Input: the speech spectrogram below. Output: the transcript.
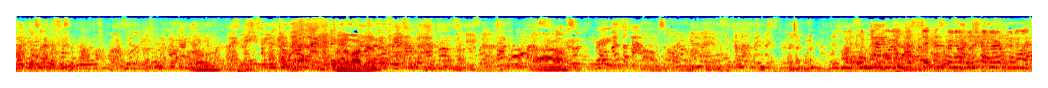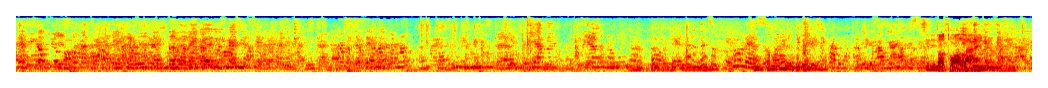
Turn it off, yeah? There's gonna come more and just sit in front of each other. We're gonna like. Tao tỏa lại nữa. Hả? Hả? Salim Salim hả? Salim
